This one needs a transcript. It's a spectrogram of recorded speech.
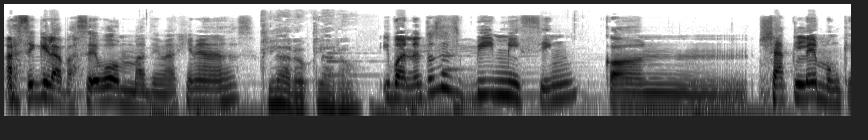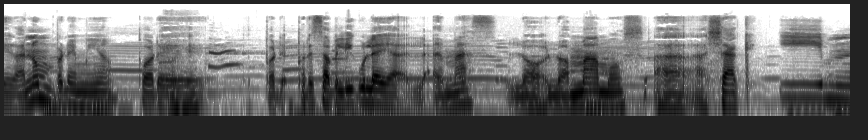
Así que la pasé bomba, ¿te imaginas? Claro, claro. Y bueno, entonces vi Missing con Jack Lemmon, que ganó un premio por, eh, por, por esa película y además lo, lo amamos a, a Jack. Y mm,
